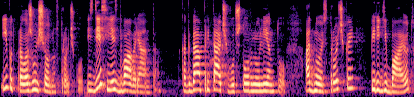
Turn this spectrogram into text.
И вот проложу еще одну строчку. И здесь есть два варианта. Когда притачивают шторную ленту одной строчкой, перегибают,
